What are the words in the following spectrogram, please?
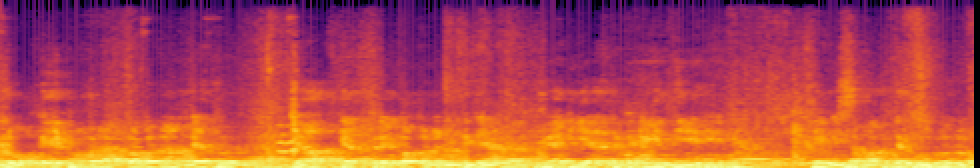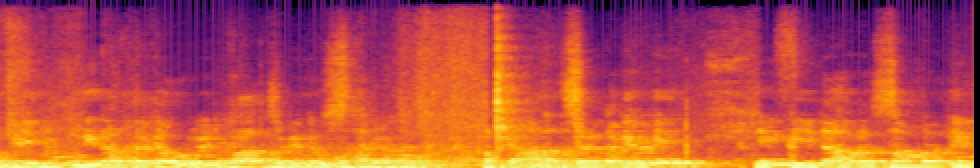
ලෝකේ පමණක් බබලන්නේ නැතුව ජාත්‍යන්තරේ බබලන දිනයක් වැඩි ඇතකට තියෙන්නේ. ඒ නිසා මම ගුරුවරුන්ගේ නිරන්තර ගෞරවයට පාත්‍ර වෙන්න උත්සාහ කරනවා. අපි ආනන්ද සර්ලගේ වගේ මේ ක්‍රීඩාව සම්බන්ධයෙන්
